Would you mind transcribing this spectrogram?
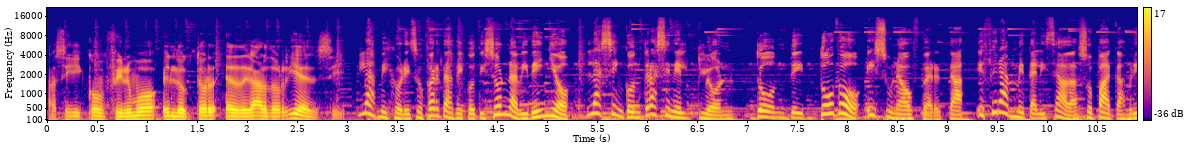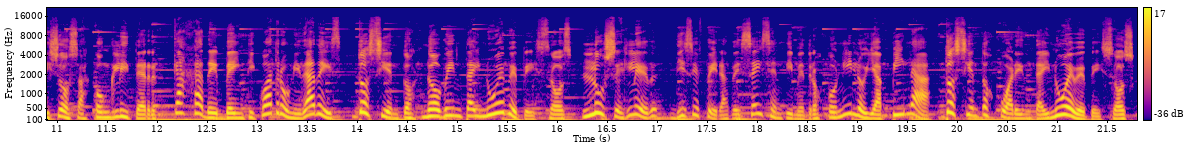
Así confirmó el doctor Edgardo Rienzi. Las mejores ofertas de cotizón navideño las encontrás en el clon, donde todo es una oferta. Esferas metalizadas, opacas, brillosas, con glitter. Caja de 24 unidades, 299 pesos. Luces LED, 10 esferas de 6 centímetros con hilo y a pila, 249 pesos.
